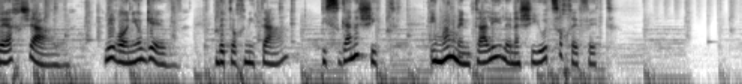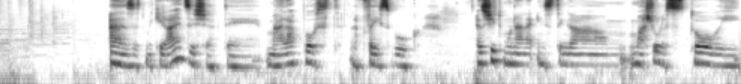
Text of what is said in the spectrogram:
ועכשיו, לירון יוגב, בתוכניתה פסגה נשית, אימון מנטלי לנשיות סוחפת. אז את מכירה את זה שאת uh, מעלה פוסט לפייסבוק, איזושהי תמונה לאינסטגרם, משהו לסטורי,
